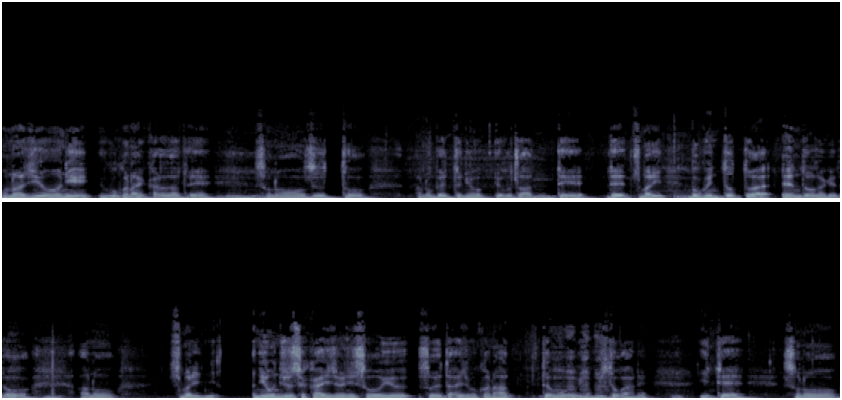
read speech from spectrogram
同じように動かない体で、そのずっとあのベッドに横たわって、でつまり僕にとっては遠藤だけど、あのつまりに日本中世界中にそういうそういう大丈夫かなって思う人がねいてその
